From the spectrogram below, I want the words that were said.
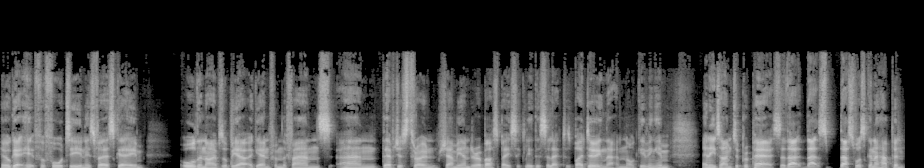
He'll get hit for forty in his first game, all the knives will be out again from the fans, and they've just thrown Shami under a bus, basically, the selectors, by doing that and not giving him any time to prepare. So that that's that's what's going to happen.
